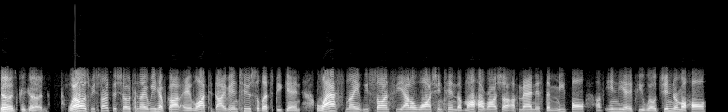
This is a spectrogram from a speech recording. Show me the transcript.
Good, good, good. Well, as we start the show tonight, we have got a lot to dive into, so let's begin. Last night, we saw in Seattle, Washington, the Maharaja of Madness, the meatball of India, if you will, Jinder Mahal,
